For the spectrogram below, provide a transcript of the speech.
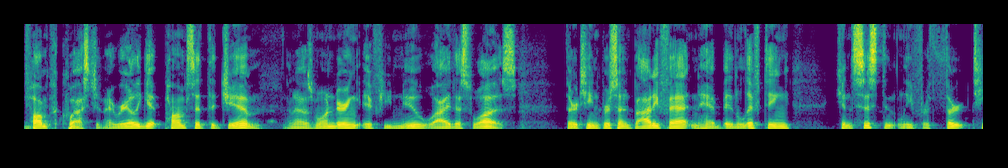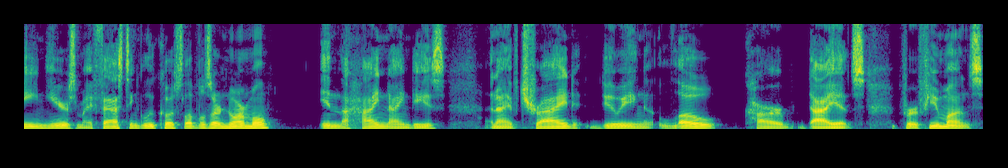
Pump question. I rarely get pumps at the gym, and I was wondering if you knew why this was. 13% body fat and have been lifting consistently for 13 years. My fasting glucose levels are normal in the high 90s, and I've tried doing low carb diets for a few months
